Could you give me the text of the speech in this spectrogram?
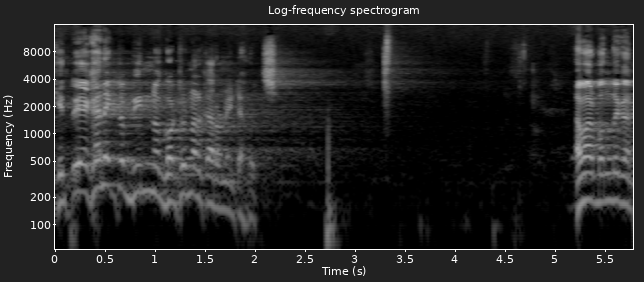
কিন্তু এখানে একটা ভিন্ন ঘটনার কারণে এটা হচ্ছে। আমার বন্ধুগান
